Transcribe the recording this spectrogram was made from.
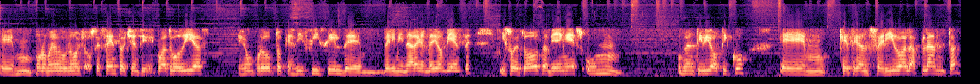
es mm, por lo menos de unos 60, 84 días. Es un producto que es difícil de, eliminar en el medio ambiente y sobre todo también es un, un antibiótico em, que transferido a la planta,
